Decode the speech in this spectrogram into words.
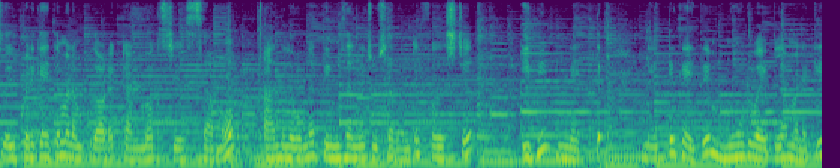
సో ఇప్పటికైతే మనం ప్రోడక్ట్ అన్బాక్స్ చేస్తామో అందులో ఉన్న థింగ్స్ అన్నీ చూసారంటే ఫస్ట్ ఇది నెట్. నెట్కి అయితే మూడు వైపులా మనకి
